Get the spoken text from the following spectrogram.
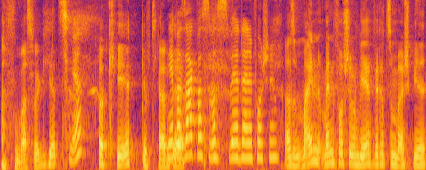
Was, wirklich jetzt? Ja. Okay, gibt. Ja, her. aber sag, was, was wäre deine Vorstellung? Also mein, meine Vorstellung wäre, wäre zum Beispiel,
